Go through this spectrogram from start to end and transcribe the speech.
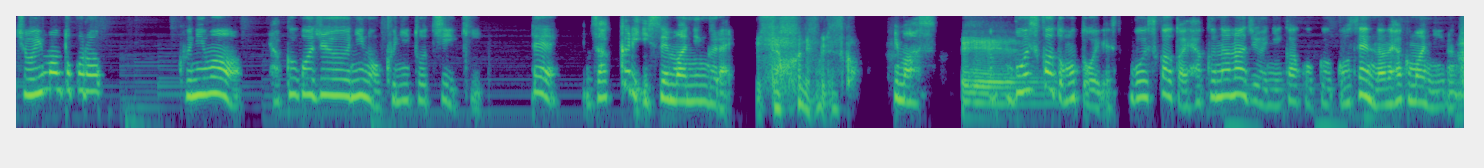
一応今のところ、国は152の国と地域で、ざっくり1000万人ぐらい1000万人もですか？います。えーボーイスカウトもっと多いです。ボーイスカウトは172カ国5700万人いるんで、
